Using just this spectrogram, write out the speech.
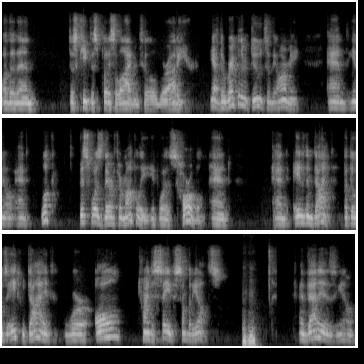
other than just keep this place alive until we're out of here. Yeah, the regular dudes of the army, and you know, and look, this was their Thermopylae. It was horrible, and and eight of them died. but those eight who died were all trying to save somebody else. Mm-hmm. And that is, you know,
